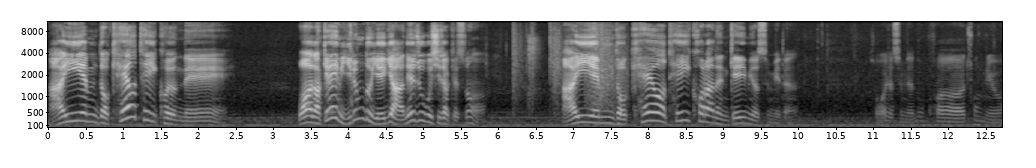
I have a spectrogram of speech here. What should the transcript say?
I am the caretaker였네. 와 나 게임 이름도 얘기 안 해주고 시작했어. I am the caretaker라는 게임이었습니다. 수고하셨습니다. 녹화 종료.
